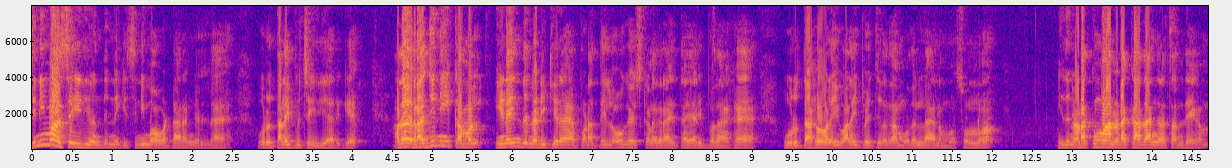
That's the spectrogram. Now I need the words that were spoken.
சினிமா செய்தி வந்து இன்றைக்கி சினிமா வட்டாரங்களில் ஒரு தலைப்பு செய்தியாக இருக்குது அதாவது ரஜினி கமல் இணைந்து நடிக்கிற படத்தை லோகேஷ் கனகராஜ் தயாரிப்பதாக ஒரு தகவலை வலைப்பேச்சில் தான் முதல்ல நம்ம சொன்னோம். இது நடக்குமா நடக்காதாங்கிற சந்தேகம்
